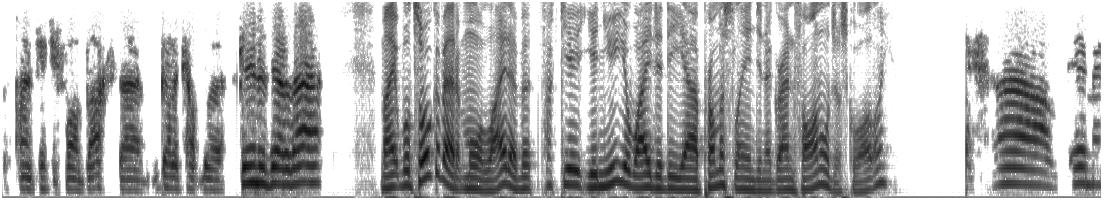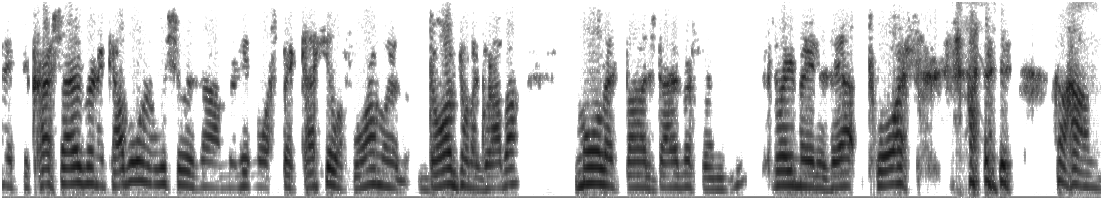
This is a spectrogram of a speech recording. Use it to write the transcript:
was paying 55 bucks. So got a couple of schooners out of that. Mate, we'll talk about it more later, but fuck you, you knew your way to the uh, promised land in a grand final just quietly. Um, yeah, managed to crash over in a couple, and I wish it was um, a bit more spectacular for him. I dived on a grubber, more or less barged over from three metres out twice. um,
